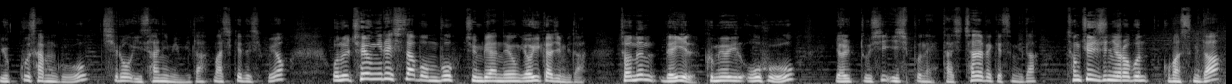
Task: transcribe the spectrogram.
6939-7524님입니다. 맛있게 드시고요. 오늘 최영일의 시사본부 준비한 내용 여기까지입니다. 저는 내일 금요일 오후 12시 20분에 다시 찾아뵙겠습니다. 청취해주신 여러분 고맙습니다.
